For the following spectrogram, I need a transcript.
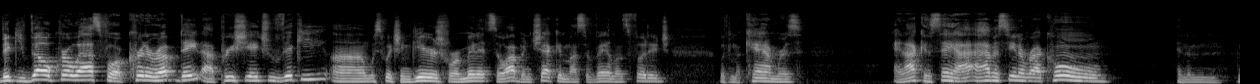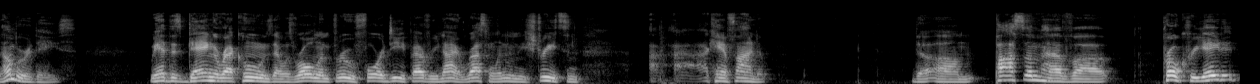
Vicki Velcro asked for a critter update. I appreciate you, Vicki. Uh, we're switching gears for a minute, so I've been checking my surveillance footage with my cameras, and I can say I haven't seen a raccoon in a number of days. We had this gang of raccoons that was rolling through four deep every night, wrestling in these streets, and I, I can't find them. The um, possum have uh, procreated.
